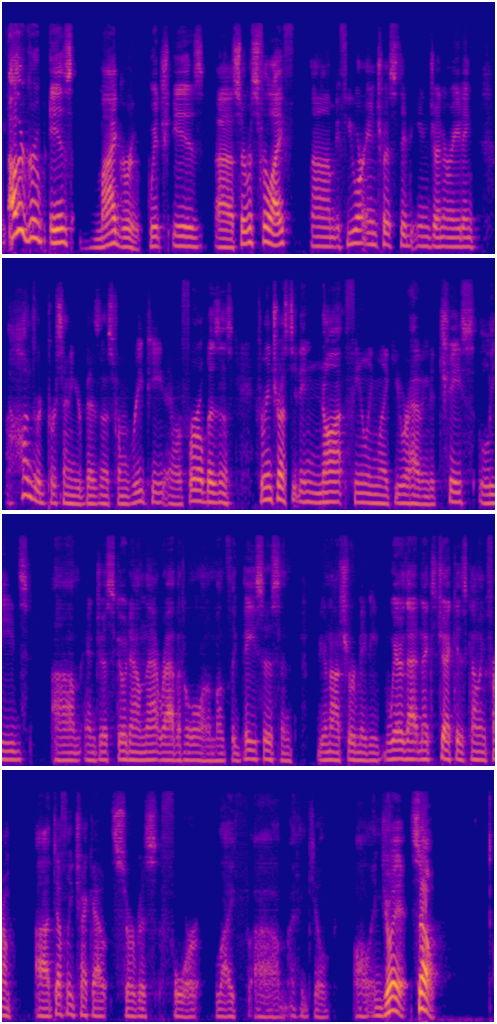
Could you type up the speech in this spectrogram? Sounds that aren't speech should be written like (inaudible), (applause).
The other group is my group, which is uh, Service for Life. Um, if you are interested in generating 100% of your business from repeat and referral business, if you're interested in not feeling like you are having to chase leads um, and just go down that rabbit hole on a monthly basis and you're not sure maybe where that next check is coming from, uh, definitely check out Service for Life. Um, I think you'll all enjoy it. So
